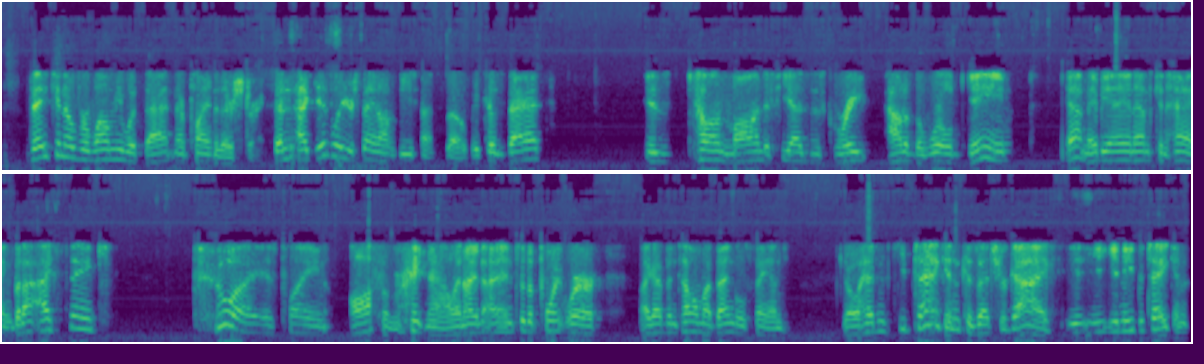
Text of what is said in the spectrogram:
they can overwhelm you with that, and they're playing to their strengths. And I get what you're saying on defense, though, because that is telling Mond if he has this great out of the world game, yeah, maybe A and M can hang. But I, I think Tua is playing awesome right now, and I, I and to the point where, like I've been telling my Bengals fans, go ahead and keep tanking because that's your guy. You, you, need to take him.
